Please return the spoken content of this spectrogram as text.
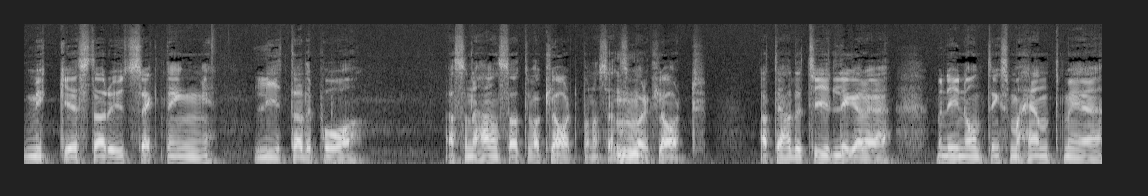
mycket större utsträckning litade på, alltså när han sa att det var klart på något sätt så var det klart. Att det hade tydligare, men det är ju någonting som har hänt med,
